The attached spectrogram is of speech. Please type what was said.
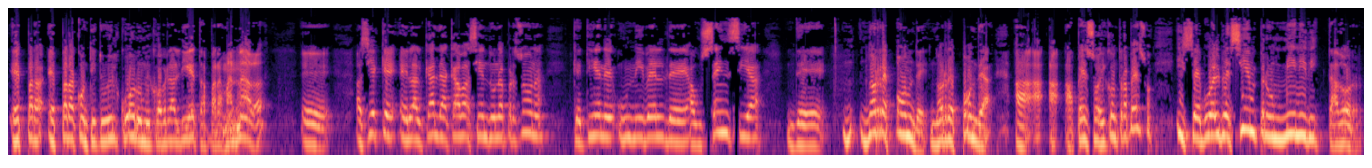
es para, es para constituir quórum y cobrar dieta, para más nada. Eh, así es que el alcalde acaba siendo una persona que tiene un nivel de ausencia de no responde, no responde a, a, a pesos y contrapesos y se vuelve siempre un mini dictador.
